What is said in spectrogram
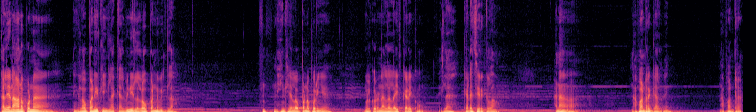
கல்யாணம் ஆன பொண்ணை நீங்கள் லவ் பண்ணியிருக்கீங்களா கல்வி இல்லை லவ் பண்ணுவீங்களா? நீங்கள் ஏன் லவ் பண்ண போகிறீங்க உங்களுக்கு ஒரு நல்ல லைஃப் கிடைக்கும். இல்லை கிடைச்சிருக்கலாம். ஆனால் நான் பண்ணுறேன் கேள்வின் நான் பண்ணுறேன்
